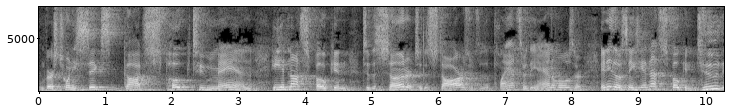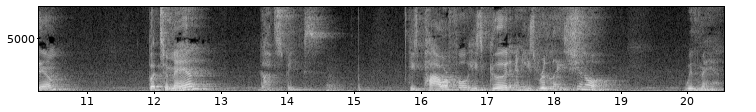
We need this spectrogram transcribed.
In verse 26, God spoke to man. He had not spoken to the sun or to the stars or to the plants or the animals or any of those things. He had not spoken to them. But to man, God speaks. He's powerful, he's good, and he's relational with man.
